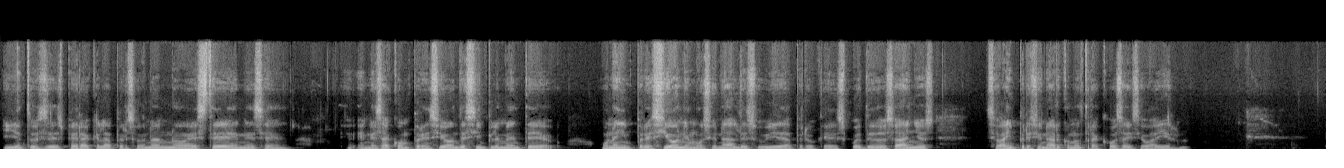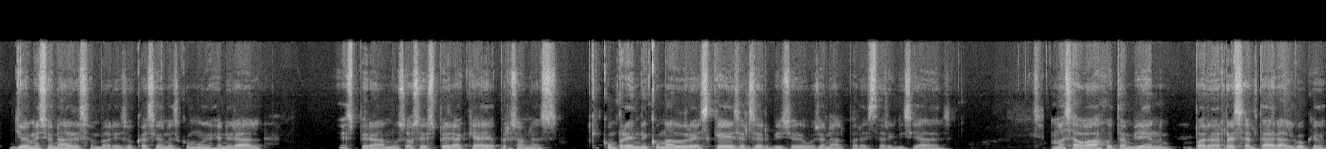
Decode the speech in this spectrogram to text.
Y entonces espera que la persona no esté en, ese, en esa comprensión de simplemente una impresión emocional de su vida, pero que después de dos años se va a impresionar con otra cosa y se va a ir. Yo he mencionado eso en varias ocasiones, como en general esperamos o se espera que haya personas que comprenden con madurez qué es el servicio devocional para estar iniciadas. Más abajo también, para resaltar algo que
